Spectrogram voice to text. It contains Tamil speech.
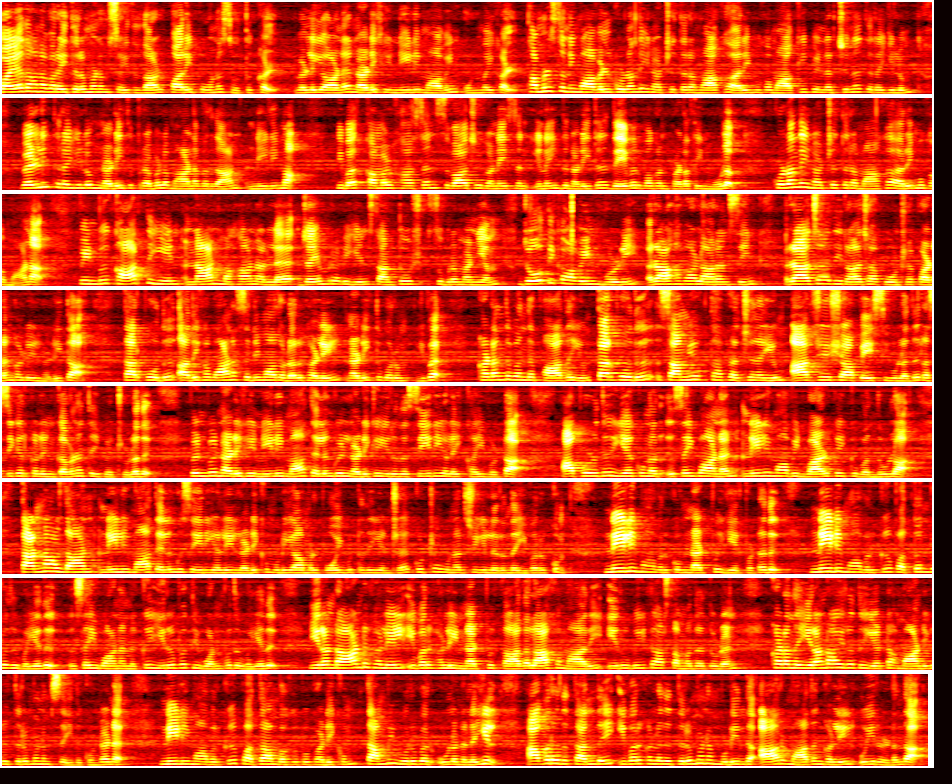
வயதானவரை திருமணம் செய்ததால் பறிபோன சொத்துக்கள் வெளியான நடிகை நீலிமாவின் உண்மைகள். தமிழ் சினிமாவில் குழந்தை நட்சத்திரமாக அறிமுகமாகி பின்னர் சின்ன திரையிலும் வெள்ளித்திரையிலும் நடித்து பிரபலமானவர்தான் நீலிமா. இவர் கமல்ஹாசன் சிவாஜி கணேசன் இணைந்து நடித்த தேவர் மகன் படத்தின் மூலம் குழந்தை நட்சத்திரமாக அறிமுகமானார். பின்பு கார்த்தியின் நான் மகான் அல்ல ஜெயம் ரவியின் சந்தோஷ் சுப்பிரமணியம் ஜோதிகாவின் மொழி ராகவா லாரன்ஸ் சிங் ராஜாதி ராஜா போன்ற படங்களில் நடித்தார். தற்போது அதிகமான சினிமா தொடர்களில் நடித்து வரும் இவர் கடந்து வந்த பாதையும் தற்போது சம்யுக்தா பிரச்சனையும் ஆர்ஜே ஷா பேசியுள்ளது ரசிகர்களின் கவனத்தை பெற்றுள்ளது. பின்பு நடிகை நீலிமா தெலுங்கில் நடிக்க இருந்த சீரியலை கைவிட்டார். அப்பொழுது இயக்குனர் இசைவாணன் நீலிமாவின் வாழ்க்கைக்கு வந்துள்ளார். தன்னால் தான் நீலிமா தெலுங்கு சீரியலில் நடிக்க முடியாமல் போய்விட்டது என்ற குற்ற உணர்ச்சியில் இருந்த இவருக்கும் நீலிமாவிற்கும் நட்பு ஏற்பட்டது. நீலிமாவிற்கு பத்தொன்பது வயது இசைவாணனுக்கு இருபத்தி ஒன்பது வயது. இரண்டு ஆண்டுகளில் இவர்களின் நட்பு காதலாக மாறி இரு வீட்டார் சம்மதத்துடன் கடந்த இரண்டாயிரத்து எட்டாம் ஆண்டில் திருமணம் செய்து கொண்டனர். நீலிமாவிற்கு பத்தாம் வகுப்பு படிக்கும் தம்பி ஒருவர் உள்ள நிலையில் அவரது தந்தை இவர்களது திருமணம் முடிந்த ஆறு மாதங்களில் உயிரிழந்தார்.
